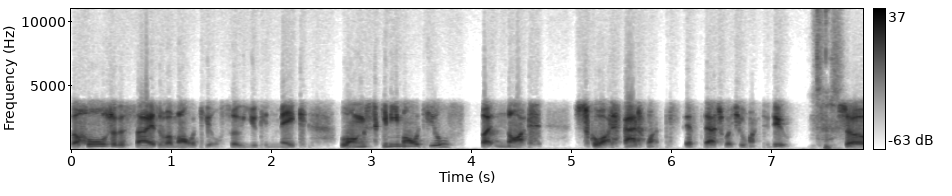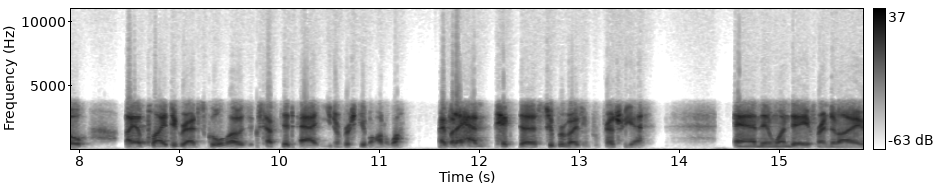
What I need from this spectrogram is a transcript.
the holes are the size of a molecule, so you can make long, skinny molecules, but not squat fat ones, if that's what you want to do. so I applied to grad school. I was accepted at University of Ottawa, but I hadn't picked a supervising professor yet. And then one day, a friend and I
